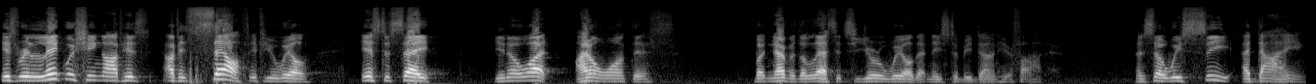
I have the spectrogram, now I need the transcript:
his relinquishing of his, of his self, if you will, is to say, you know what? I don't want this. But nevertheless, it's your will that needs to be done here, Father. And so we see a dying.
